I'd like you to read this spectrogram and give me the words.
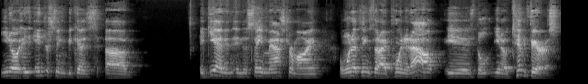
you know it, interesting because uh, again in, in the same mastermind one of the things that i pointed out is the you know tim ferriss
